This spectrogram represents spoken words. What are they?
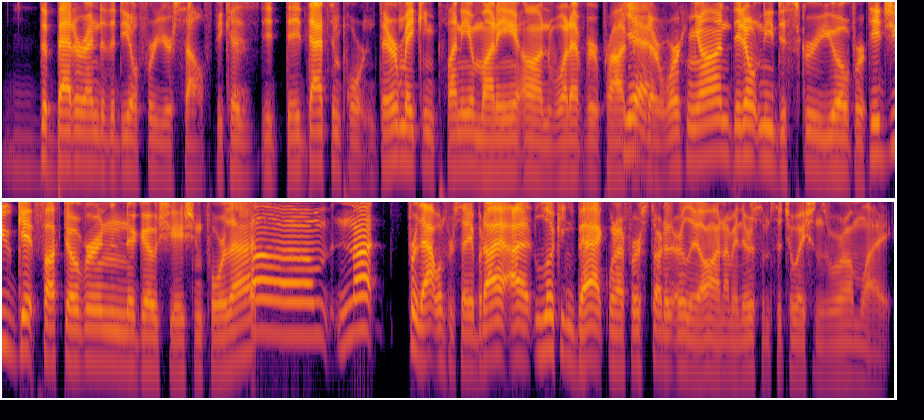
the better end of the deal for yourself because it, it, that's important. They're making plenty of money on whatever project Yeah. they're working on. They don't need to screw you over. Did you get fucked over in a negotiation for that? Um, not for that one per se, but I, I looking back when I first started early on, I mean, there were some situations where I'm like,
